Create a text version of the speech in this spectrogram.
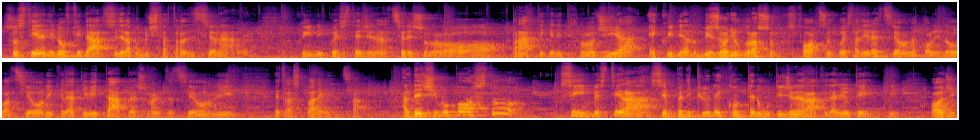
sostiene di non fidarsi della pubblicità tradizionale. Quindi queste generazioni sono pratiche di tecnologia e quindi hanno bisogno di un grosso sforzo in questa direzione con innovazioni, creatività, personalizzazioni e trasparenza. Al decimo posto si investirà sempre di più nei contenuti generati dagli utenti. Oggi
